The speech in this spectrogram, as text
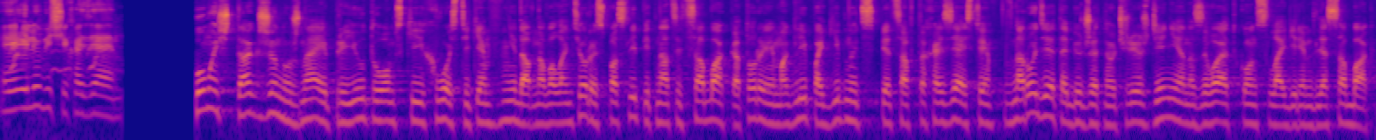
и любящий хозяин. Помощь также нужна и приюту «Омские хвостики». Недавно волонтеры спасли 15 собак, которые могли погибнуть в спецавтохозяйстве. В народе это бюджетное учреждение называют концлагерем для собак.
